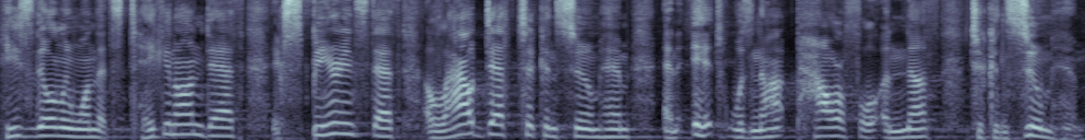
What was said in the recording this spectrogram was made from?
He's the only one that's taken on death, experienced death, allowed death to consume him, and it was not powerful enough to consume him.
